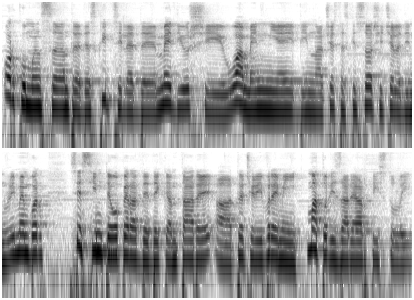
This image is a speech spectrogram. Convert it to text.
Oricum însă, între descripțiile de mediu și oameni din aceste scrisori și cele din Remember, se simte opera de decantare a trecerii vremii, maturizarea artistului.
